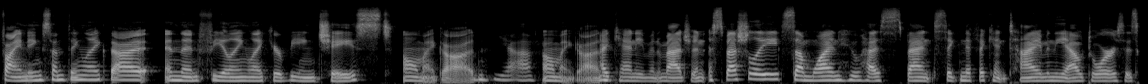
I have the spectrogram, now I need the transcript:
finding something like that and then feeling like you're being chased. Oh my God. Yeah. Oh my God. I can't even imagine, especially someone who has spent significant time in the outdoors, is,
